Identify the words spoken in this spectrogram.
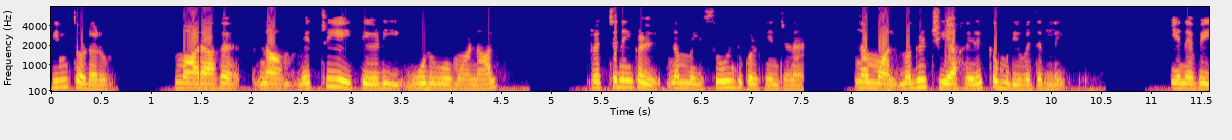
பின்தொடரும். மாறாக நாம் வெற்றியை தேடி ஓடுவோமானால் பிரச்சனைகள் நம்மை சூழ்ந்து கொள்கின்றன. நம்மால் மகிழ்ச்சியாக இருக்க முடிவதில்லை. எனவே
